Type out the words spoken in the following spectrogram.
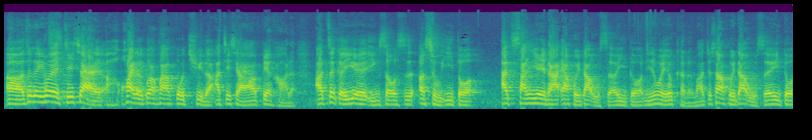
啊，这个因为接下来坏的状况要过去了啊，接下来要变好了啊，这个月营收是二十五亿多啊，三月呢要回到五十二亿多，你认为有可能吗？就算回到五十二亿多，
